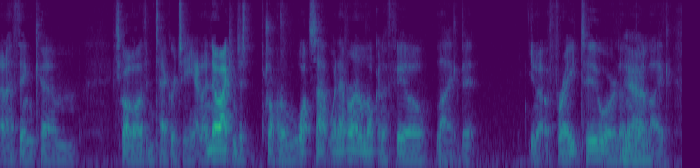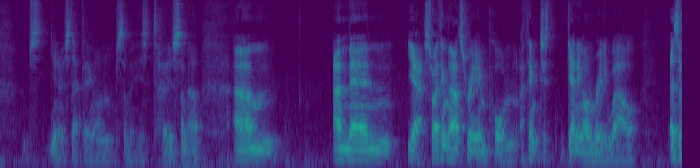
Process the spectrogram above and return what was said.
and I think um, he's got a lot of integrity, and I know I can just drop him on WhatsApp whenever, and I'm not going to feel like a bit, you know, afraid to or a little Yeah. bit like, you know, stepping on some of his toes somehow. Um, and then yeah, so I think that's really important. I think just getting on really well. As a,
